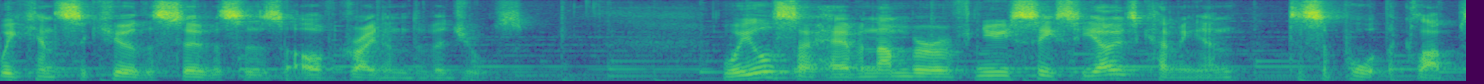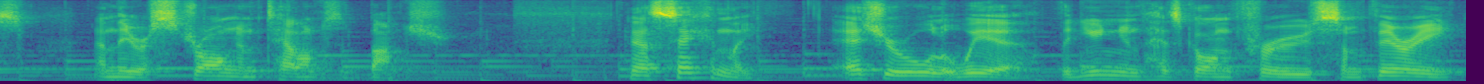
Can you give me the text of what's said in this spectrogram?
we can secure the services of great individuals. We also have a number of new CCOs coming in to support the clubs and they're a strong and talented bunch. Now secondly, as you're all aware, the union has gone through some very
